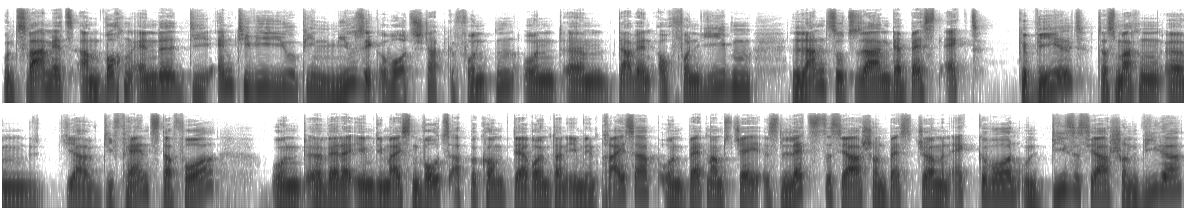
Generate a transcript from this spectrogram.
Und zwar haben jetzt am Wochenende die MTV European Music Awards stattgefunden. Und ähm, da werden auch von jedem Land sozusagen der Best Act gewählt. Das machen ähm, ja die Fans davor. Und äh, wer da eben die meisten Votes abbekommt, der räumt dann eben den Preis ab. Und Bad Moms J ist letztes Jahr schon Best German Act geworden und dieses Jahr schon wieder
